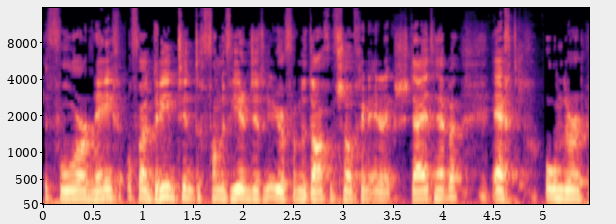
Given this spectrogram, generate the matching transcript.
voor 9, of eh, 23 van de 24 uur van de dag of zo geen elektriciteit hebben, echt onder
